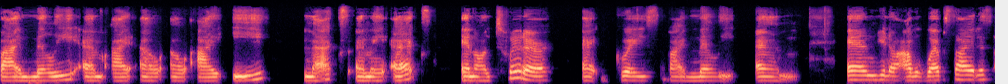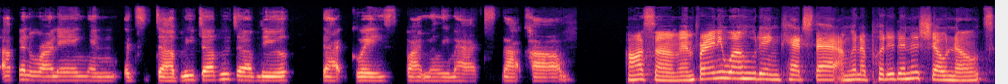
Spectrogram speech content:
by millie m-i-l-l-i-e max m-a-x and on twitter at grace by millie m. And, you know, our website is up and running and it's www.gracebymilliemax.com. Awesome. And for anyone who didn't catch that, I'm going to put it in the show notes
